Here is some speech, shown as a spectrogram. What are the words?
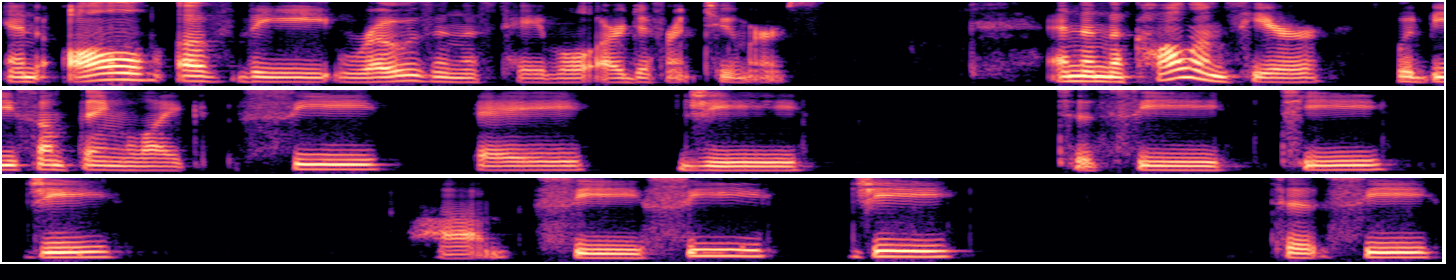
And all of the rows in this table are different tumors. And then the columns here would be something like C, A, G to C, T, G, um, C, C, G to C,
